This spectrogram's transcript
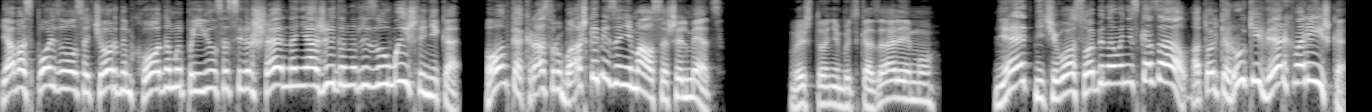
Я воспользовался черным ходом и появился совершенно неожиданно для злоумышленника. Он как раз рубашками занимался, шельмец. Вы что-нибудь сказали ему? Нет, ничего особенного не сказал, а только руки вверх, воришка.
